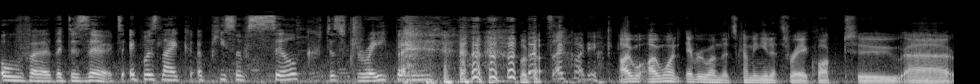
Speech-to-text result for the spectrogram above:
Over the dessert. It was like a piece of silk just draping. Look, it's iconic. I want everyone that's coming in at three o'clock to uh,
